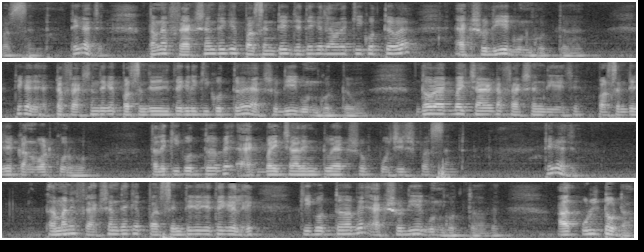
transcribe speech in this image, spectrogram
পার্সেন্ট ঠিক আছে তার মানে ফ্র্যাকশন থেকে পার্সেন্টেজ যেতে গেলে আমরা কি করতে হয় একশো দিয়ে গুণ করতে হয় ঠিক আছে একটা ফ্র্যাকশন থেকে পার্সেন্টেজ যেতে গেলে কী করতে হয় একশো দিয়ে গুণ করতে হয় ধরো এক বাই চার একটা ফ্র্যাকশন দিয়েছে পার্সেন্টেজে কনভার্ট করব, তাহলে কি করতে হবে? এক বাই চার ইন্টু একশো পঁচিশ পার্সেন্ট ঠিক আছে? তার মানে ফ্র্যাকশন থেকে পার্সেন্টেজে যেতে গেলে কি করতে হবে? একশো দিয়ে গুণ করতে হবে। আর উল্টোটা,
